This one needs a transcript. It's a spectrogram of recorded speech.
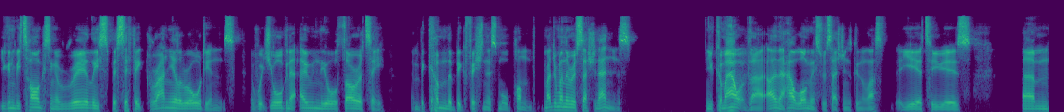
You're going to be targeting a really specific granular audience of which you're going to own the authority and become the big fish in the small pond. Imagine when the recession ends. You come out of that. I don't know how long this recession is going to last a year, two years. Um,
